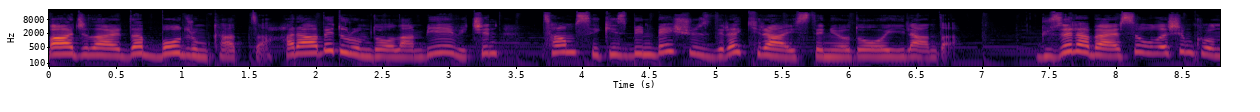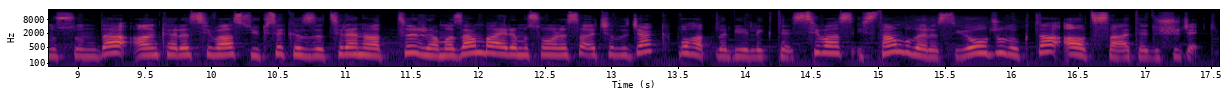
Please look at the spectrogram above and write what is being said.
Bağcılar'da Bodrum katta harabe durumda olan bir ev için tam 8500 lira kira isteniyordu o ilanda. Güzel haberse ulaşım konusunda Ankara-Sivas yüksek hızlı tren hattı Ramazan bayramı sonrası açılacak. Bu hatla birlikte Sivas-İstanbul arası yolculukta 6 saate düşecek.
